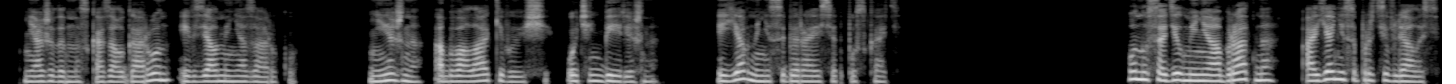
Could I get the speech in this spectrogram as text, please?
— неожиданно сказал Гарон и взял меня за руку. Нежно, обволакивающе, очень бережно, и явно не собираясь отпускать. Он усадил меня обратно, а я не сопротивлялась,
